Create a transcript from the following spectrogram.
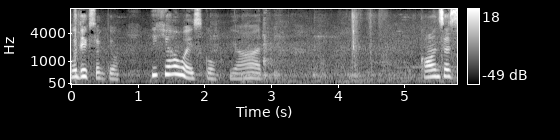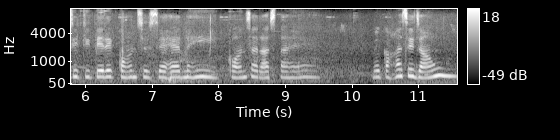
वो देख सकते हो। ये क्या हुआ इसको? यार। कौन सा सिटी तेरे, कौन से शहर नहीं, कौन सा रास्ता है? मैं कहाँ से जाऊँ?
